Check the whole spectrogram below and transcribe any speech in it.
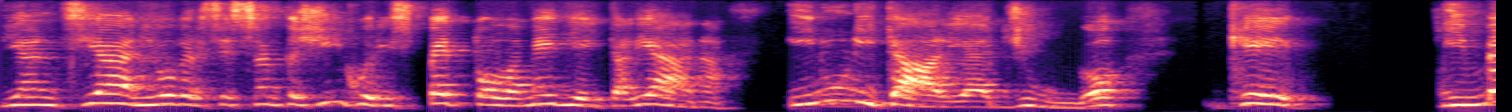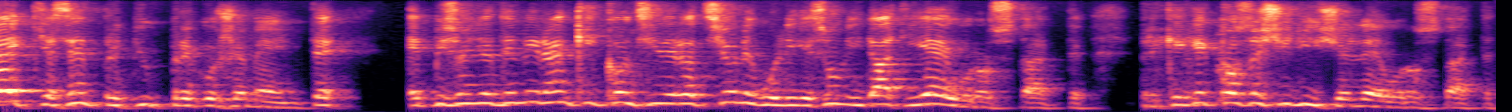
di anziani over 65 rispetto alla media italiana. In un'Italia, aggiungo, che invecchia sempre più precocemente e bisogna tenere anche in considerazione quelli che sono i dati Eurostat, perché che cosa ci dice l'Eurostat?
